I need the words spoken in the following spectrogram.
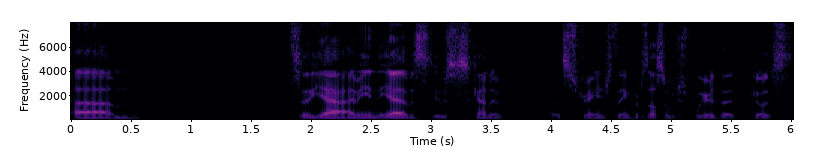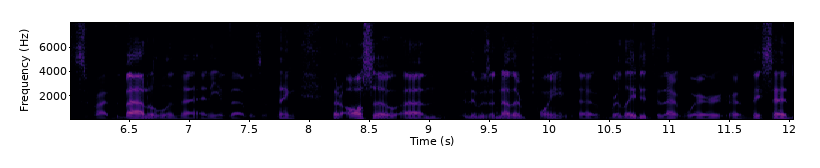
Um. So yeah, I mean, yeah, it was it was just kind of a strange thing, but it's also just weird that Ghost survived the battle and that any of that was a thing. But also, um, there was another point uh, related to that where uh, they said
